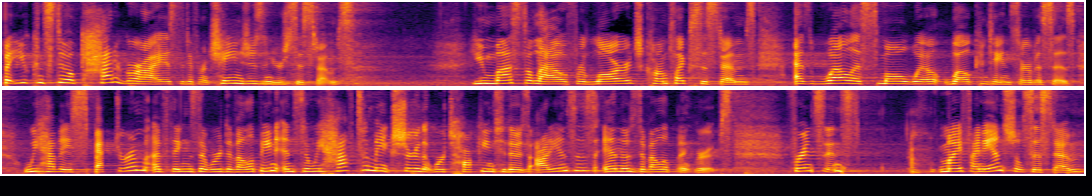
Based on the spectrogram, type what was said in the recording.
but you can still categorize the different changes in your systems you must allow for large, complex systems as well as small, well-contained services. We have a spectrum of things that we're developing, and so we have to make sure that we're talking to those audiences and those development groups. For instance, my financial system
